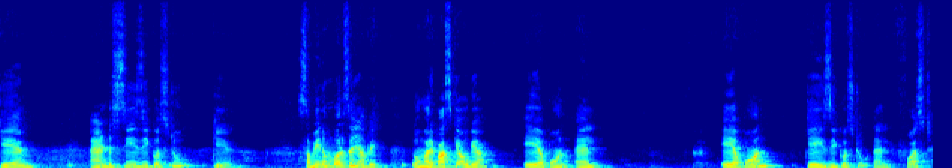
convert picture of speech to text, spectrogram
k m and c is equals to k n सभी नंबर्स हैं यहाँ पे। तो हमारे पास क्या हो गया? A upon l a upon k is equals to l first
